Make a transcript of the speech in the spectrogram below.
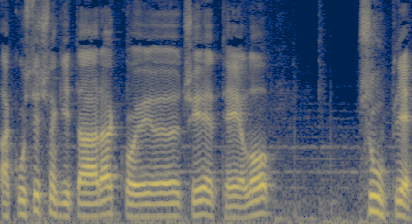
akustična gitara koje, čije je telo šuplje.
